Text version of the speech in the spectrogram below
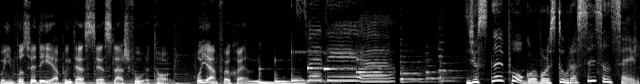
Gå in på swedea.se företag och jämför själv. Just nu pågår vår stora season sale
